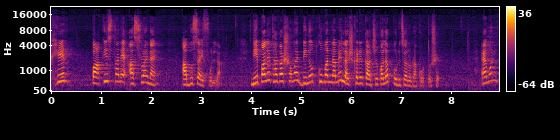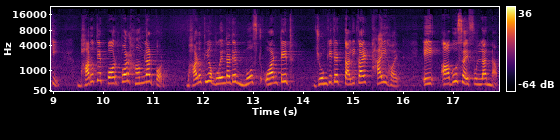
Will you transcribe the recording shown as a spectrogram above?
ফের পাকিস্তানে আশ্রয় নেয় আবু সাইফুল্লাহ। নেপালে থাকার সময় বিনোদ কুমার নামে লস্করের কার্যকলাপ পরিচালনা করত সে। এমনকি ভারতে পরপর হামলার পর ভারতীয় গোয়েন্দাদের মোস্ট ওয়ান্টেড জঙ্গিদের তালিকায় ঠাঁই হয় এই আবু সাইফুল্লাহর নাম।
